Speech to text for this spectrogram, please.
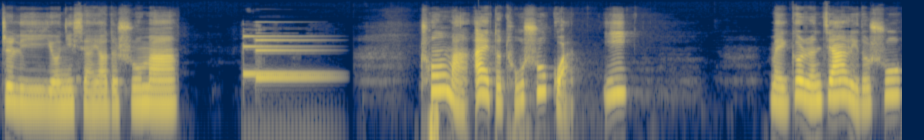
这里有你想要的书吗？充满爱的图书馆一，每个人家里的书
